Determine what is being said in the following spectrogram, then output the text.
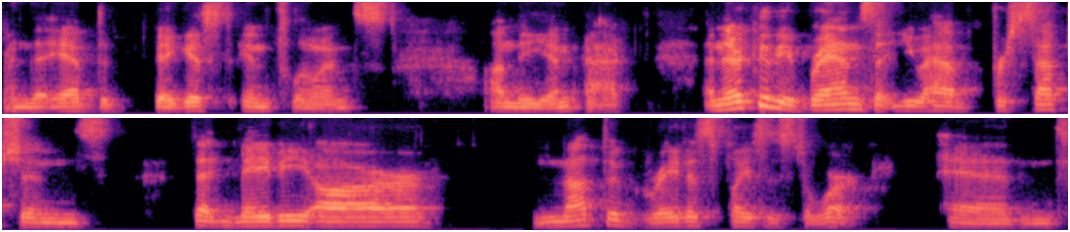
and they have the biggest influence on the impact. And there could be brands that you have perceptions that maybe are not the greatest places to work. And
